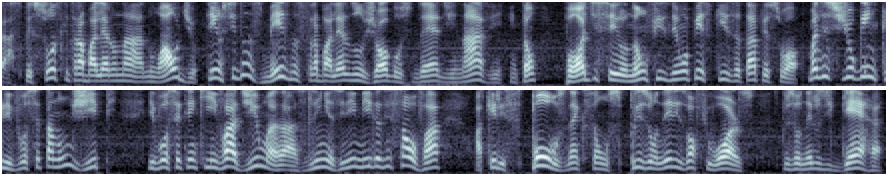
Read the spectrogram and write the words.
as pessoas que trabalharam na, no áudio tenham sido as mesmas que trabalharam nos jogos né, de nave. Então pode ser, eu não fiz nenhuma pesquisa, tá pessoal? Mas esse jogo é incrível. Você está num jeep e você tem que invadir uma, as linhas inimigas e salvar aqueles Pols, né, que são os prisioneiros of wars, os prisioneiros de guerra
